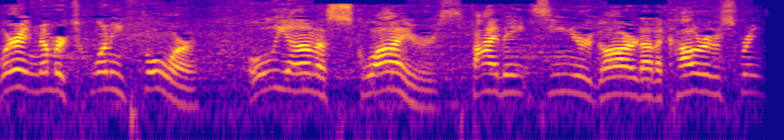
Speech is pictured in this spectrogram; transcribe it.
wearing number 24, Oleana Squires, 5'8 senior guard out of Colorado Springs.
